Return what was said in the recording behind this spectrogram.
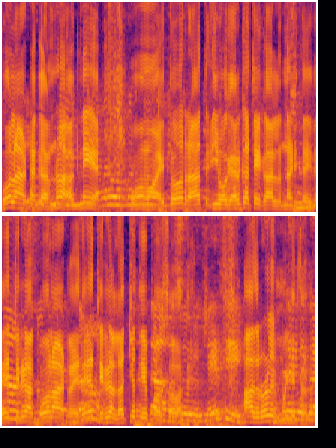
ಕೋಲಾಟಗನ್ನು ಅಗ್ನಿ ಹೋಮ ಆಯಿತು. ರಾತ್ರಿ ಇವಾಗ ಎರಗತೆ ಕಾಲ ನಡೀತಾ ಇದೆ. ತಿರ್ಗಾ ಕೋಲಾಟ ಇದೆ. ತಿರ್ಗಾ ಲಕ್ಷ ದೀಪೋತ್ಸವ ಅದರೊಳಗೆ ಮುಗೀತದೆ.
